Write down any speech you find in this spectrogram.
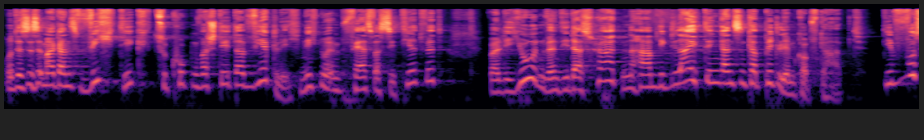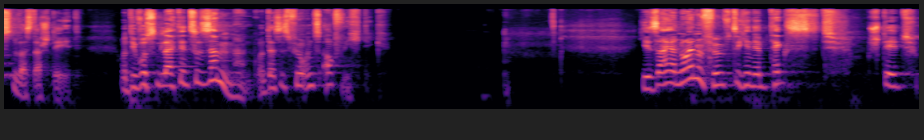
Und es ist immer ganz wichtig zu gucken, was steht da wirklich. Nicht nur im Vers, was zitiert wird, weil die Juden, wenn die das hörten, haben die gleich den ganzen Kapitel im Kopf gehabt. Die wussten, was da steht. Und die wussten gleich den Zusammenhang. Und das ist für uns auch wichtig. Jesaja 59 in dem Text steht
